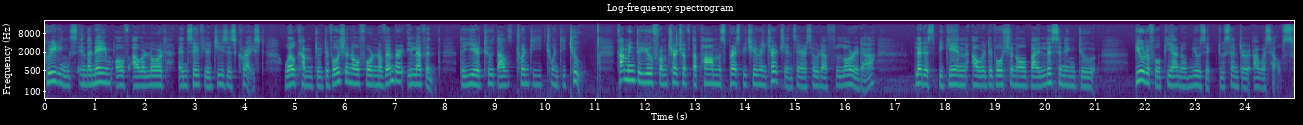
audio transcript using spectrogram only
Greetings in the name of our Lord and Savior Jesus Christ. Welcome to devotional for November 11th, the year 2022. Coming to you from Church of the Palms Presbyterian Church in Sarasota, Florida. Let us begin our devotional by listening to beautiful piano music to center ourselves.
